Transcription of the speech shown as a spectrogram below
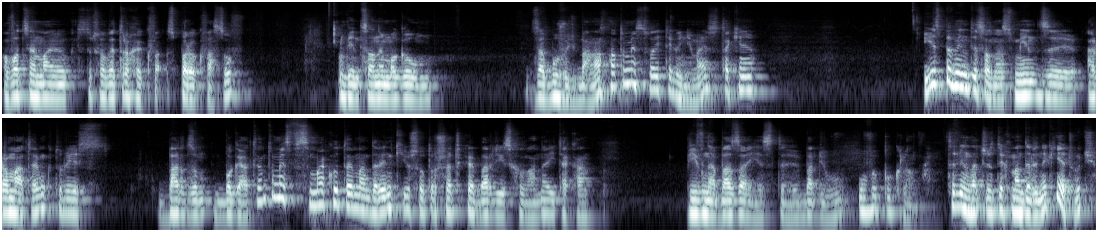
owoce mają cytrusowe trochę kwa, sporo kwasów, więc one mogą zaburzyć balans, natomiast tutaj tego nie ma. Jest takie... Jest pewien dysonans między aromatem, który jest bardzo bogaty, natomiast w smaku te mandarynki już są troszeczkę bardziej schowane i taka piwna baza jest y, bardziej uwypuklona. To nie znaczy, że tych mandarynek nie czuć,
